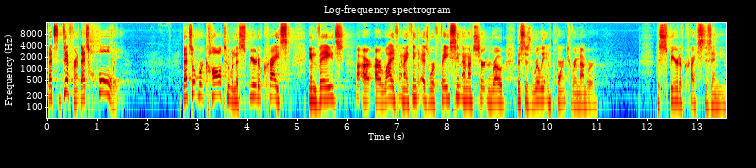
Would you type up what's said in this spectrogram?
That's different. That's holy. That's what we're called to when the Spirit of Christ invades our, our life. And I think as we're facing an uncertain road, this is really important to remember. The Spirit of Christ is in you,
